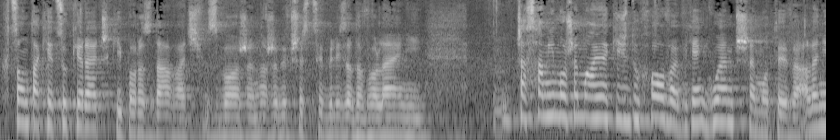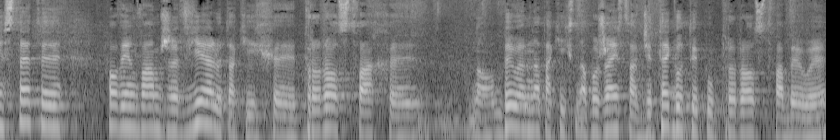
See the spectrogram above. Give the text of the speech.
Chcą takie cukiereczki porozdawać w zborze, no, żeby wszyscy byli zadowoleni. Czasami może mają jakieś duchowe, głębsze motywy, ale niestety powiem Wam, że w wielu takich e, proroctwach, e, no, byłem na takich nabożeństwach, gdzie tego typu proroctwa były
